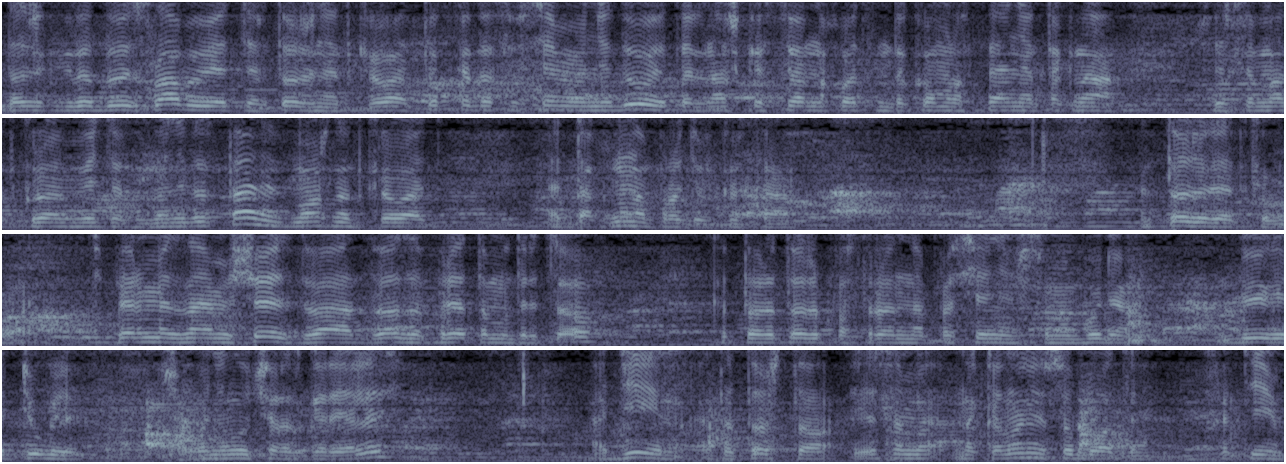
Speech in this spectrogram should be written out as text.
Даже когда дует слабый ветер, тоже не открывать. Только когда совсем его не дует, или наш костер находится на таком расстоянии от окна, что если мы откроем ветер, туда не достанет, можно открывать это окно напротив костра. Это тоже редко бывает. Теперь мы знаем еще есть два, два запрета мудрецов, которые тоже построены на опасении, что мы будем двигать угли, чтобы они лучше разгорелись. Один – это то, что если мы накануне субботы хотим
